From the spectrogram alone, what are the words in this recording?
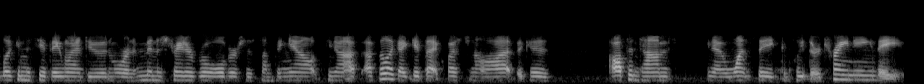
looking to see if they want to do a more an administrative role versus something else. You know, I, I feel like I get that question a lot because oftentimes you know, once they complete their training, they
